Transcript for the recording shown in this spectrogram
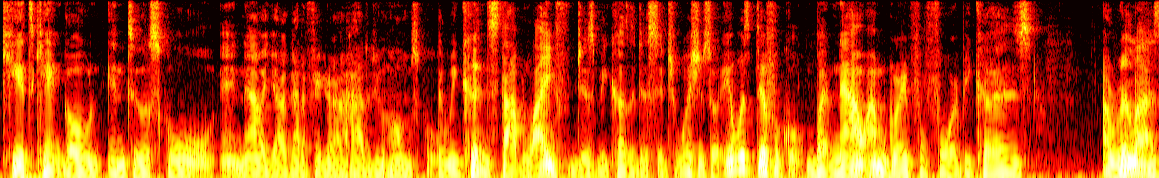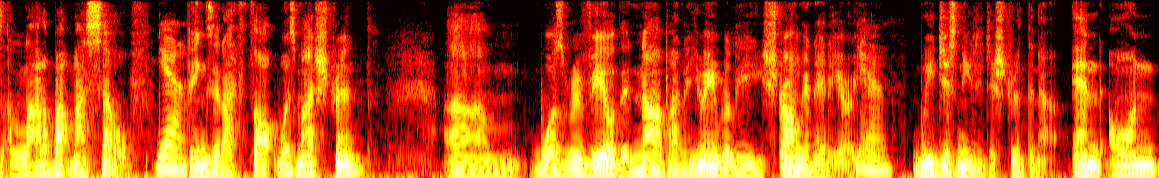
kids can't go into a school and now y'all got to figure out how to do homeschool. We couldn't stop life just because of this situation so it was difficult. But now i'm grateful for it because i realized a lot about myself. Yeah. Things that i thought was my strength um, was revealed that nah partner you ain't really strong in that area. Yeah. we just needed to strengthen up. And on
